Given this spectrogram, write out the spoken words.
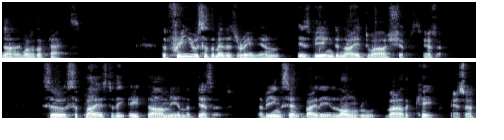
Now, what are the facts? The free use of the Mediterranean is being denied to our ships. Yes, sir. So supplies to the Eighth Army in the desert are being sent by the long route via the Cape. Yes, sir.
